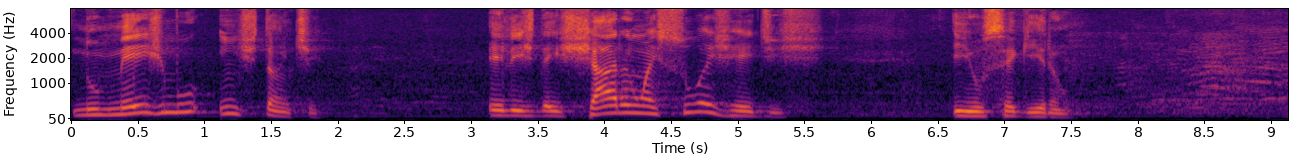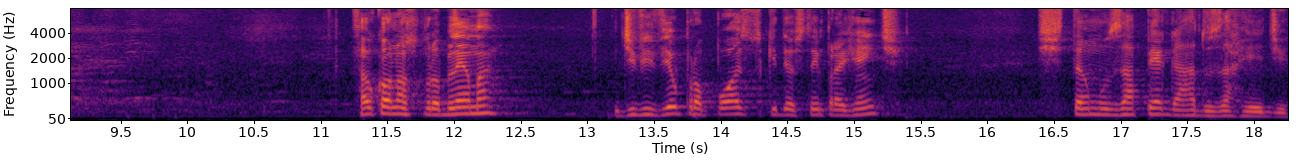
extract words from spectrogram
No mesmo instante, eles deixaram as suas redes e o seguiram. Sabe qual é o nosso problema? De viver o propósito que Deus tem para a gente? Estamos apegados à rede.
